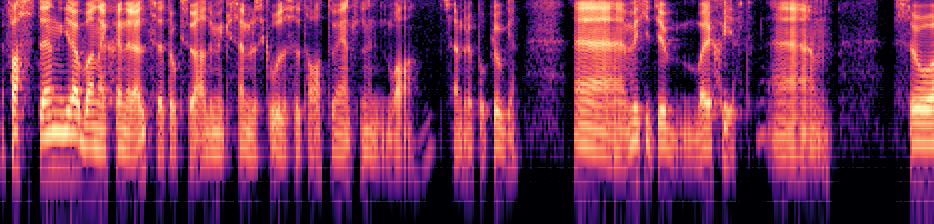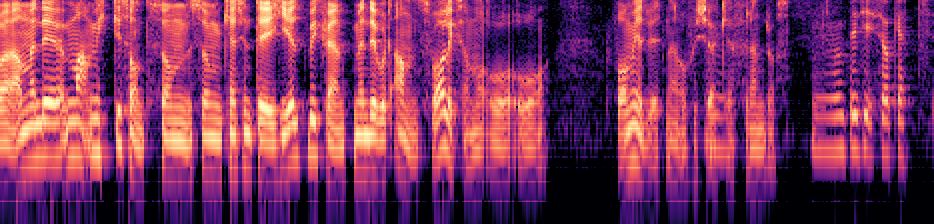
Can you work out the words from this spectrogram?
Fastän grabbarna generellt sett också hade mycket sämre skolresultat och egentligen var sämre på att plugga. Eh, vilket ju bara är skevt. Eh, så ja, men det är mycket sånt som, som kanske inte är helt bekvämt men det är vårt ansvar liksom att att vara medvetna och försöka förändra oss. Mm, precis, och att,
